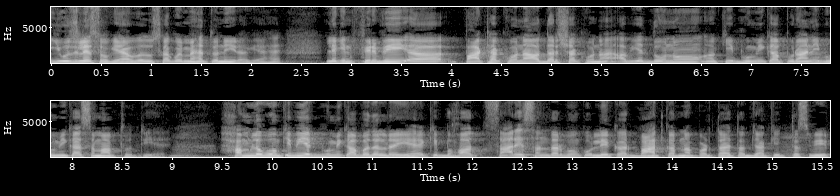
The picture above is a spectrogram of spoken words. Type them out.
यूजलेस हो गया उसका कोई महत्व तो नहीं रह गया है। लेकिन फिर भी पाठक होना और दर्शक होना, अब ये दोनों की भूमिका, पुरानी भूमिका समाप्त होती है। हम लोगों की भी एक भूमिका बदल रही है कि बहुत सारे संदर्भों को लेकर बात करना पड़ता है, तब जाके एक तस्वीर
